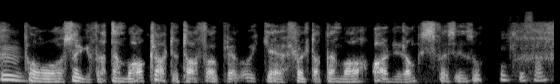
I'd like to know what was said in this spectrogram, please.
Mm. på å sørge for at de var klare til å ta fagbrevet, og ikke følte at de var annenrangs, for å si det sånn. Ikke sant.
